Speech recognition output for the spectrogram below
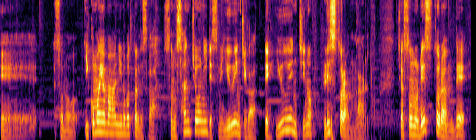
えー、その生駒山に登ったんですがその山頂にですね遊園地があって遊園地のレストランがあると。じゃあそのレストランで、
